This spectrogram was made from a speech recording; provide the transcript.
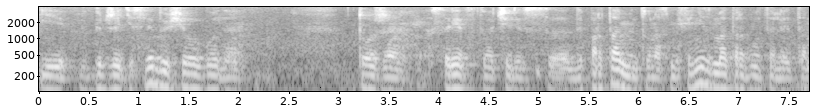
и в бюджете следующего года тоже средства через э, департамент. У нас механизмы отработали. Там,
